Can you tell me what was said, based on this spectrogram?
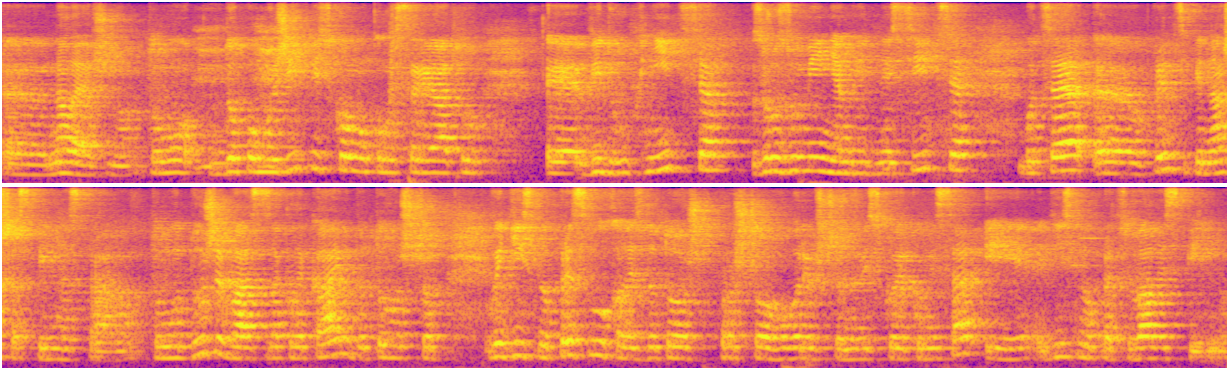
е, належно. Тому допоможіть військовому комісаріату, е, відгукніться, з розумінням віднесіться, бо це е, в принципі наша спільна справа. Тому дуже вас закликаю до того, щоб ви дійсно прислухались до того, про що говорив щойно військовий комісар, і дійсно працювали спільно.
